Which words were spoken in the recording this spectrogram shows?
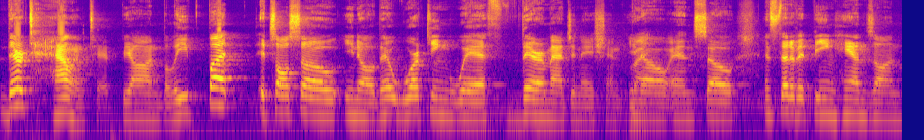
they're talented beyond belief, but it's also you know they're working with their imagination, you Right. know, and so instead of it being hands on.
